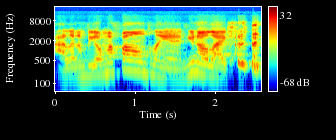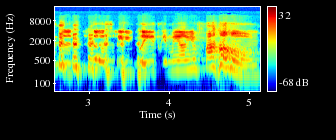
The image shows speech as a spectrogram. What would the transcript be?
I let him be on my phone playing, you know, like, please get me on your phone?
